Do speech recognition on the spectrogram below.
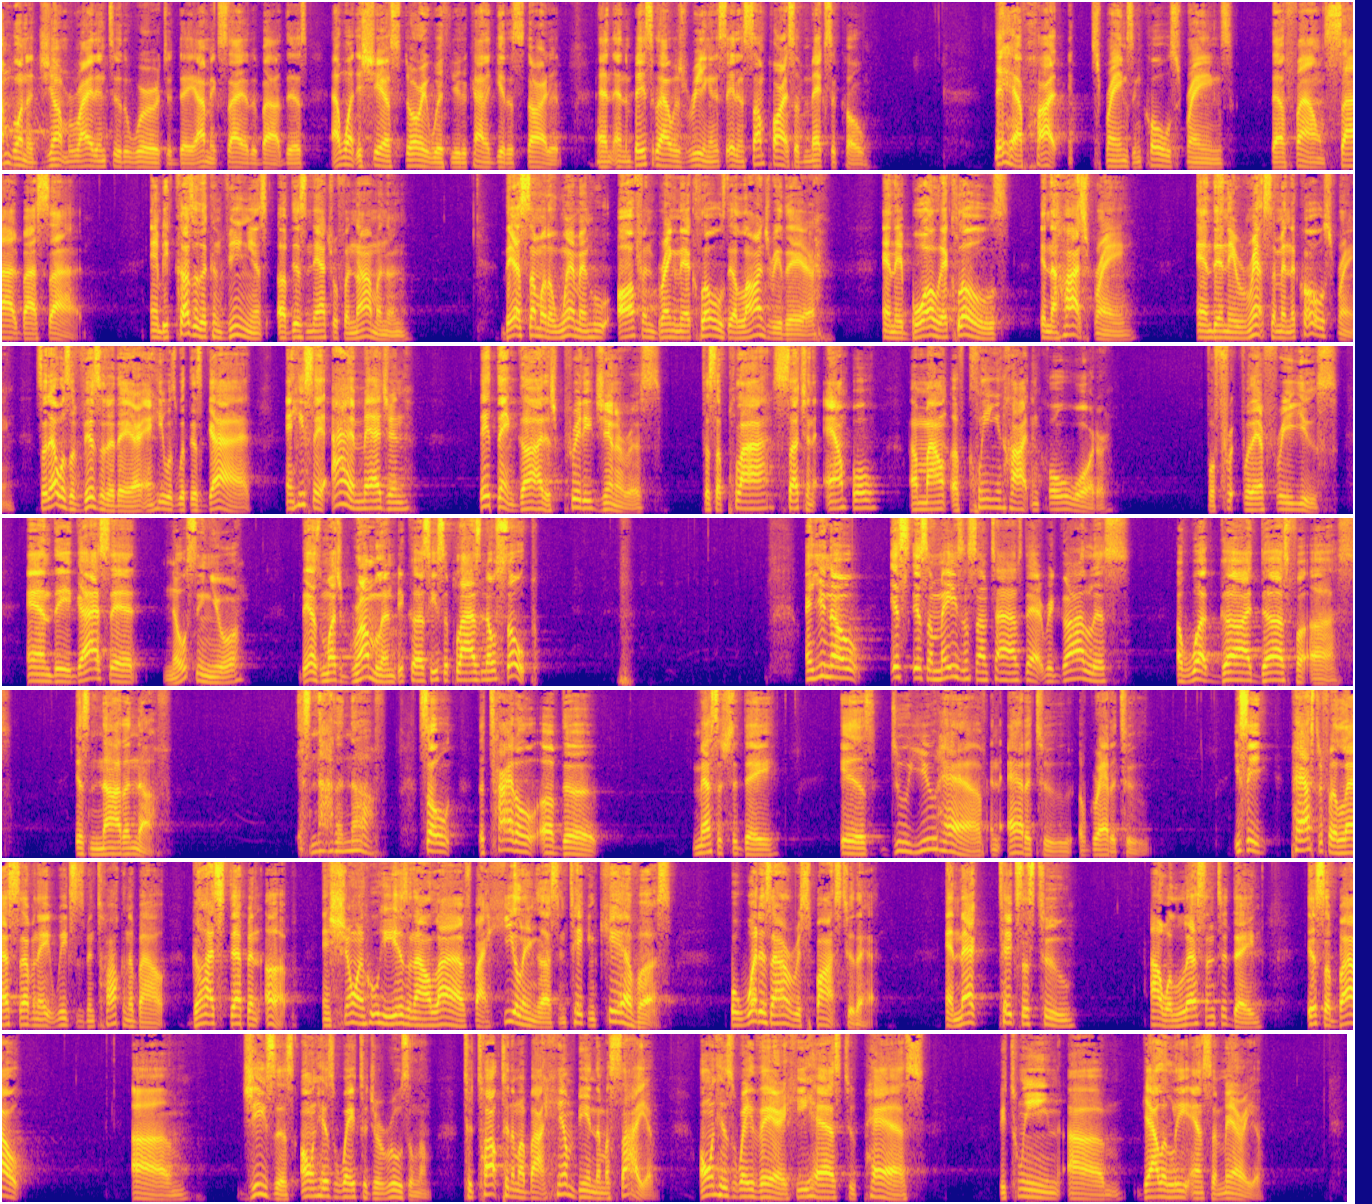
I'm going to jump right into the word today. I'm excited about this. I want to share a story with you to kind of get us started. And, and basically, I was reading, and it said in some parts of Mexico, they have hot springs and cold springs that are found side by side. And because of the convenience of this natural phenomenon, there are some of the women who often bring their clothes, their laundry there, and they boil their clothes in the hot spring, and then they rinse them in the cold spring. So there was a visitor there, and he was with this guide, and he said, I imagine they think God is pretty generous to supply such an ample amount of clean, hot, and cold water for, fr- for their free use. And the guy said, No, senor. There's much grumbling because he supplies no soap. And you know, it's, it's amazing sometimes that regardless of what God does for us, it's not enough. It's not enough. So, the title of the message today is Do you have an attitude of gratitude? You see, Pastor for the last seven, eight weeks has been talking about God stepping up and showing who he is in our lives by healing us and taking care of us. But what is our response to that? And that takes us to our lesson today. It's about um, Jesus on his way to Jerusalem to talk to them about him being the Messiah. On his way there, he has to pass between um, Galilee and Samaria.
